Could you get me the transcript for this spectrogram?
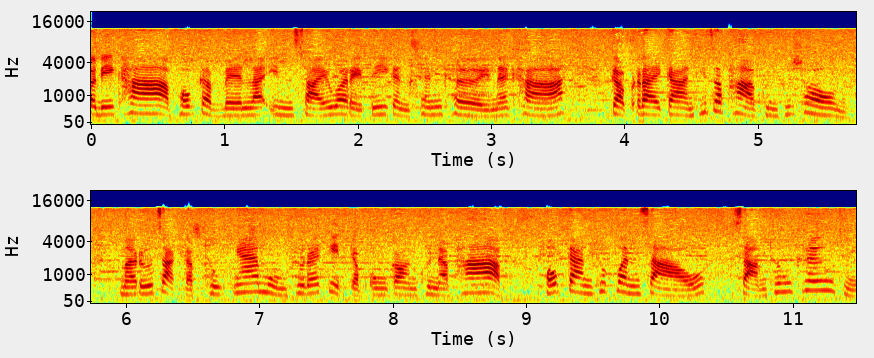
วัสดีค่ะ พบกับเบนและ Insight Variety กันเช่นเคยนะคะ กับรายการที่จะพาคุณผู้ชม มารู้จักกับทุกแง่มุมธุรกิจกับองค์กรคุณภาพ พบกันทุกวันเสาร์3ทุ่มครึ่งถึง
